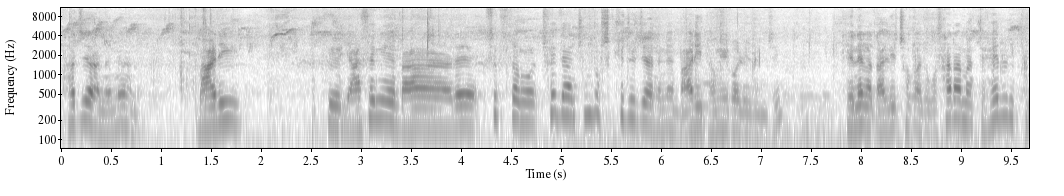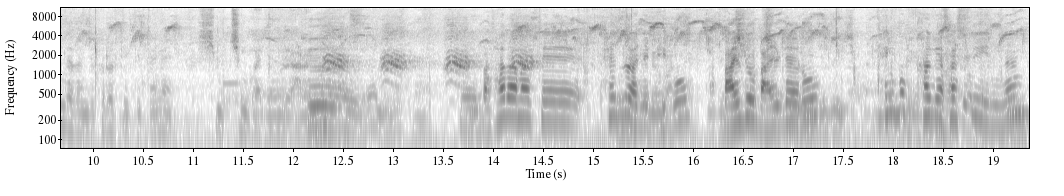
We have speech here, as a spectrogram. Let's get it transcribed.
하지 않으면 말이 그 야생의 말의 습성을 최대한 충족시켜주지 않으면 말이 병에 걸리든지 걔네가 난리 쳐가지고 사람한테 해를 입힌다든지 그럴 수 있기 때문에 심층 과정을 안 그, 그막 사람한테 해도 안 입히고 말도 말대로 행복하게 살 수 있는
